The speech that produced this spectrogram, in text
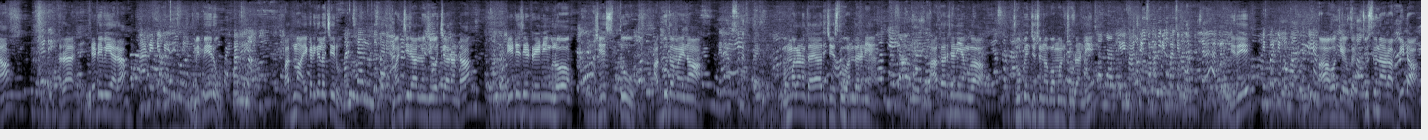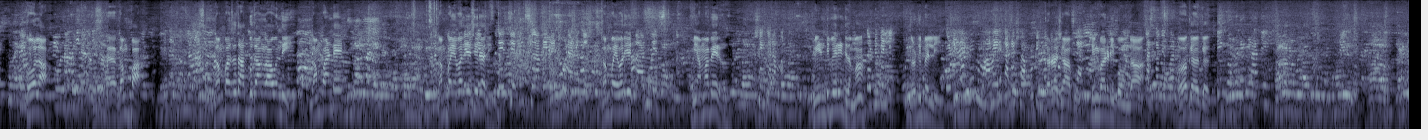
టెడ్డీ బియరా? మీ పేరు? పద్మ. ఎక్కడికి వెళ్ళి వచ్చారు మంచిర్యాల నుంచి వచ్చారంట. టీటీసీ ట్రైనింగ్లో చేస్తూ అద్భుతమైన బొమ్మలను తయారు చేస్తూ అందరినీ ఆకర్షణీయంగా చూపించుచున్న బొమ్మను చూడండి. ఇది? ఆ, ఓకే ఓకే. చూస్తున్నారా? పీట కోల గంప. గంప సుత అద్భుతంగా ఉంది. గంప అంటే? గంప ఎవరు చేసారు అది? గంప ఎవరు చేసి? మీ అమ్మ పేరు? మీ ఇంటి పేరు ఏంటిదమ్మా దొడ్డిపల్లి. కర్ర షాపు టింబర్ డిపో ఉందా ఓకే ఓకే ఓకే.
